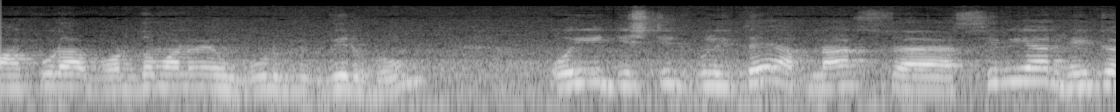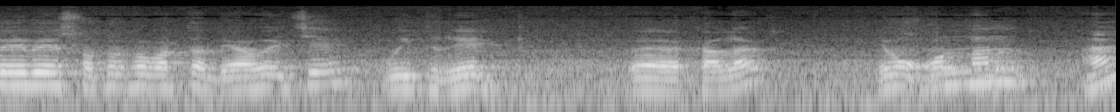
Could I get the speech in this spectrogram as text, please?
বাঁকুড়া, বর্ধমান এবং বীরভূম, ওই ডিস্ট্রিক্টগুলিতে আপনার সিভিয়ার হিট ওয়েভের সতর্কবার্তা দেওয়া হয়েছে উইথ রেড কালার এবং অন্যান্য হ্যাঁ?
